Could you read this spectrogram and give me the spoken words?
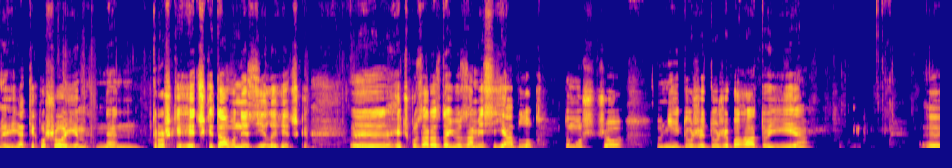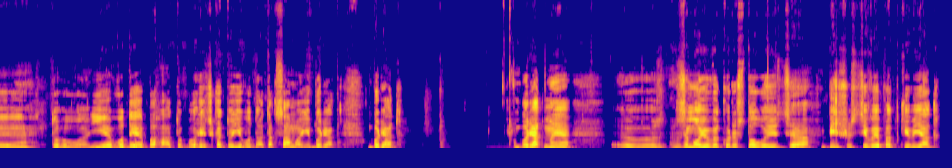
Я тільки що їм трошки гички дав, вони з'їли гички. Е, гичку зараз даю замість яблук, тому що в ній дуже-дуже багато є, е, того, є води багато, бо гичка то є вода. Так само і буряк. Буряк, буряк ми е, зимою використовується в більшості випадків як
